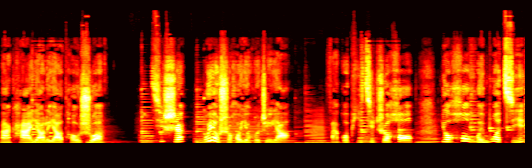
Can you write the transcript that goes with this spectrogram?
玛卡摇了摇头说：“其实我有时候也会这样，发过脾气之后又后悔莫及。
